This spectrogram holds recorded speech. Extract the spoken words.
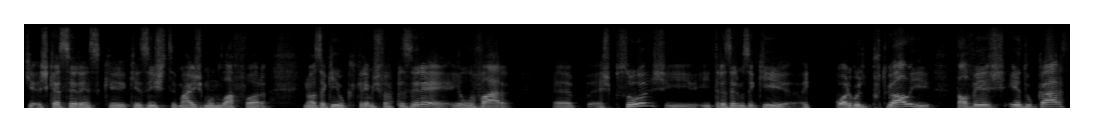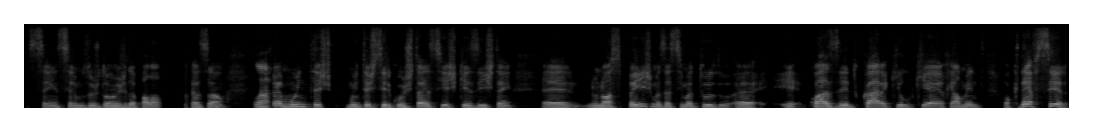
que, esquecerem que, que existe mais mundo lá fora. Nós aqui o que queremos fazer é elevar uh, as pessoas e, e trazermos aqui, aqui o orgulho de Portugal e talvez educar, sem sermos os donos da palavra razão, claro. muitas, muitas circunstâncias que existem eh, no nosso país, mas acima de tudo, eh, é quase educar aquilo que é realmente, ou que deve ser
